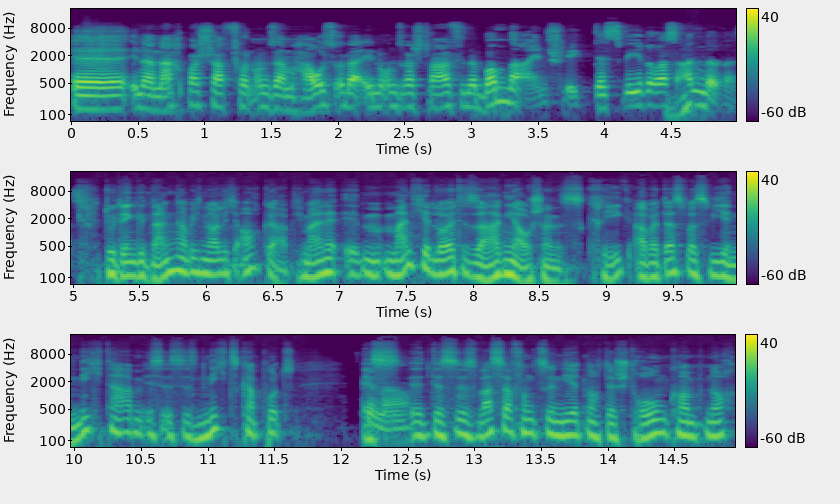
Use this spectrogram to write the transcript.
äh, in der Nachbarschaft von unserem Haus oder in unserer Straße eine Bombe einschlägt. Das wäre was anderes. Du, den Gedanken habe ich neulich auch gehabt. Ich meine, äh, manche Leute sagen ja auch schon, es ist Krieg, aber das, was wir nicht haben, ist, es ist nichts kaputt. Es, genau. Äh, das, das Wasser funktioniert noch, der Strom kommt noch.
